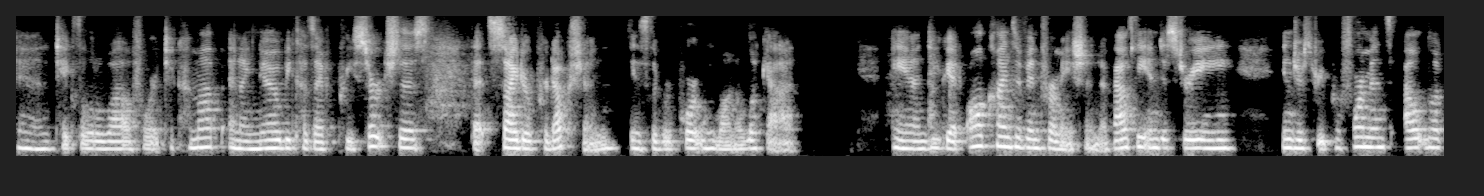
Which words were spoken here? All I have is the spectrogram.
And it takes a little while for it to come up. And I know because I've pre-searched this, that cider production is the report we want to look at. And you get all kinds of information about the industry, industry performance, outlook,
